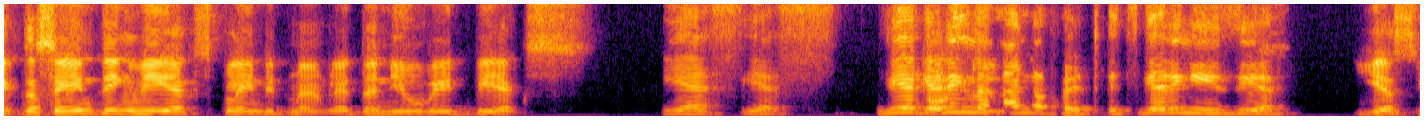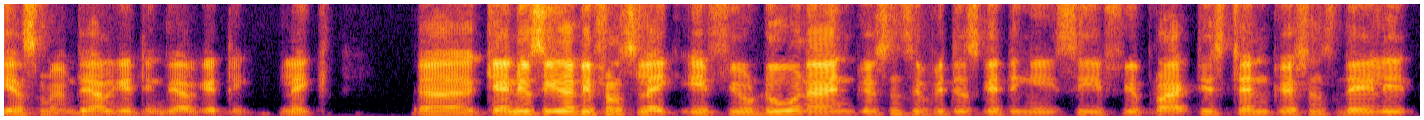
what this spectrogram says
Like the same thing we explained it, ma'am. Let the new weight be X. Yes, yes. We are getting the hang of it. It's getting easier. Yes, yes, ma'am. They are getting, they are getting. Like, uh, can you see the difference? Like, if you do nine questions, if it is getting easy, if you practice 10 questions daily,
